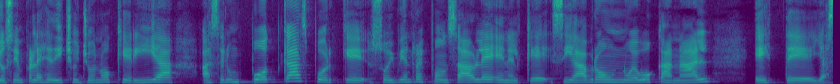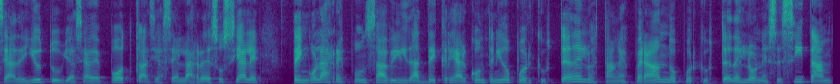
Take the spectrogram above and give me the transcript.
yo siempre les he dicho, yo no quería hacer un podcast porque soy bien responsable en el que si abro un nuevo canal, este, ya sea de YouTube, ya sea de podcast, ya sea en las redes sociales, tengo la responsabilidad de crear contenido porque ustedes lo están esperando, porque ustedes lo necesitan.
